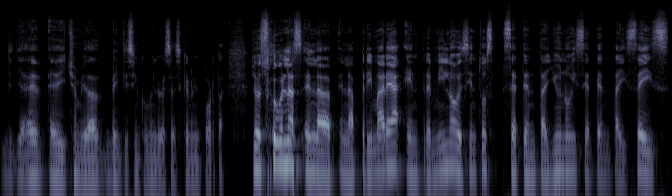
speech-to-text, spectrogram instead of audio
ya he, dicho mi edad 25 mil veces, que no importa. Yo estuve en, en, la, en la primaria entre 1971 y 76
